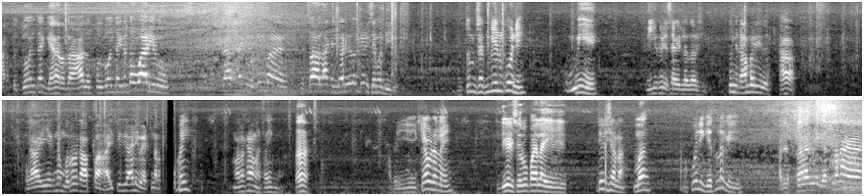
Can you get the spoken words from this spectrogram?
अरे तू दोन चाकी घेणार होता आज तुला दोन चाकी देतो वाढी हो चार चाकी होती ना मग. तू सहा लाखाची गाडी देतो दीडशे मध्ये. तुमच्यात मेन कोण आहे? मी आहे. मी इकडे साईडला जरशी तुम्ही थांबा रे इथं. हा. गाडी एक नंबर वर का आप्पा. आहे ती गाडी भेटणार. होय मला काय म्हणता ऐक ना. हा. आता हे केवढ्याला आहे? दीडशे रुपयाला आहे. दीडशेला? मग? मग कोणी घेतलं का हे? अरे सरांनी घेतला ना.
